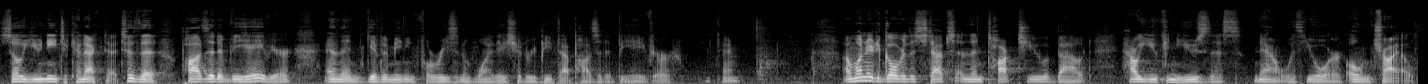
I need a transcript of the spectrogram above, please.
So you need to connect it to the positive behavior and then give a meaningful reason of why they should repeat that positive behavior. Okay? I wanted to go over the steps and then talk to you about how you can use this now with your own child.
